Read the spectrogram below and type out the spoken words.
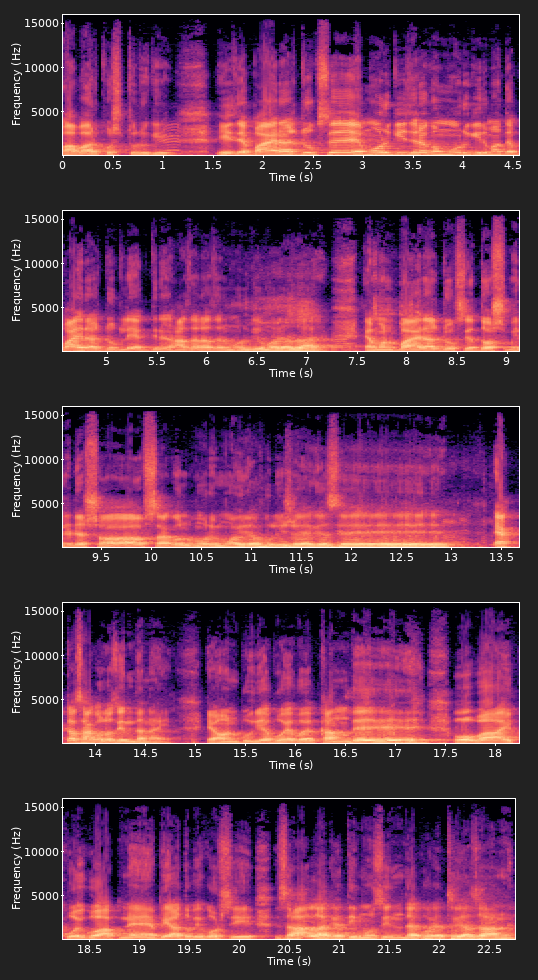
আবার কুষ্ঠরোগী। এই যে ভাইরাস ঢুকছে, মুরগি যেরকম মুরগির মধ্যে ভাইরাস ঢুকলে একদিনে হাজার হাজার মুরগি মরে যায়। এমন ভাইরাস ঢুকছে, দশ মিনিটে সব ছাগল মরে, ময়রা পুলিশ হয়ে গেছে। একটা ছাগলও চিন্তা নাই। এখন বুড়িয়া বয়ে বয়ে কান্দে। ও ভাই, কই গো আপনি? বেয়াদবি করছি। যা লাগে দিমু চিন্তা করে থুয়া যান।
